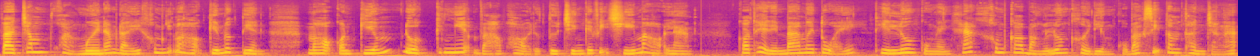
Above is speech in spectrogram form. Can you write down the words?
Và trong khoảng 10 năm đấy, không những là họ kiếm được tiền, mà họ còn kiếm được kinh nghiệm và học hỏi được từ chính cái vị trí mà họ làm. Có thể đến 30 tuổi thì lương của ngành khác không cao bằng lương khởi điểm của bác sĩ tâm thần chẳng hạn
